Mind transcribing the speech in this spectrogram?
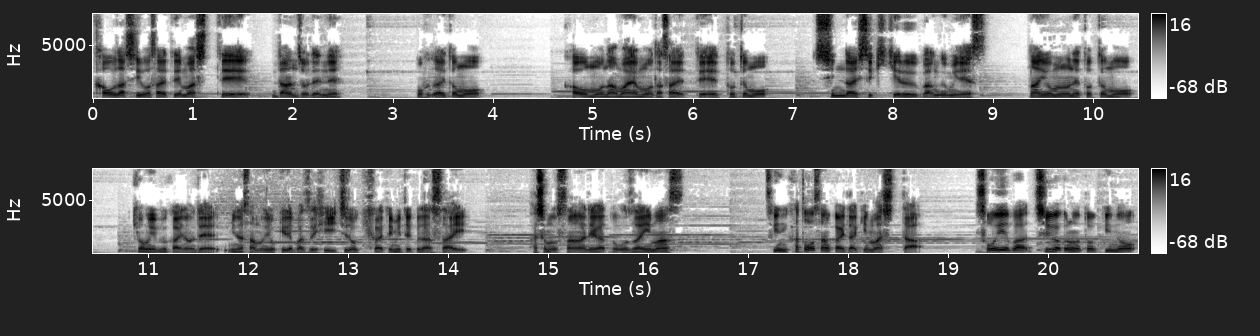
顔出しをされてまして、男女でね、お二人とも、顔も名前も出されて、とても信頼して聞ける番組です。内容もね、とても興味深いので、皆さんも良ければぜひ一度聞かれてみてください。橋本さんありがとうございます。次に加藤さんからいただきました。そういえば中学の時の、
